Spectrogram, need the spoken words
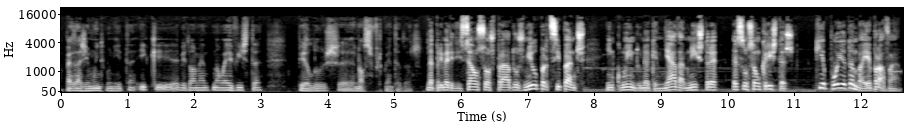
uma paisagem muito bonita e que habitualmente não é vista pelos uh, nossos frequentadores. Na primeira edição são esperados mil participantes, incluindo na caminhada a ministra Assunção Cristas, que apoia também a prova.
